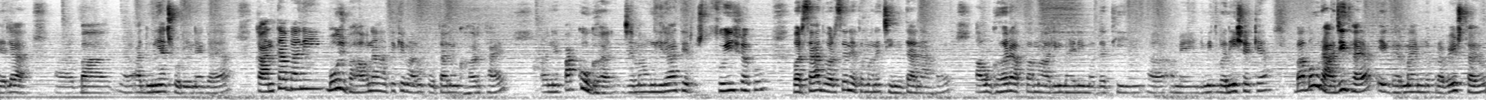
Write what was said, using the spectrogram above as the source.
પહેલાં બા, આ દુનિયા છોડીને ગયા. કાંતાબાની બહુ જ ભાવના હતી કે મારું પોતાનું ઘર થાય અને પાક્કું ઘર, જેમાં હું નિરાતે સૂઈ શકું. વરસાદ વરસે ને તો મને ચિંતા ના હોય. આવું ઘર આપવામાં અલીમભાઈની મદદથી અમે નિમિત્ત બની શક્યા. બા બહુ રાજી થયા. એ ઘરમાં એમનો પ્રવેશ થયો.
